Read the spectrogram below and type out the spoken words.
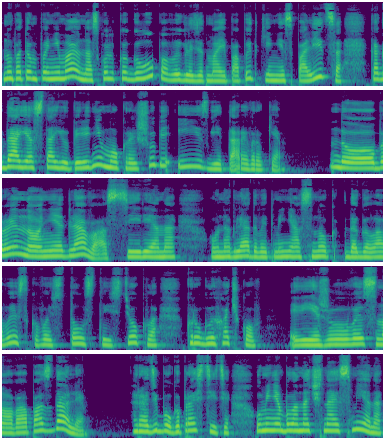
но потом понимаю, насколько глупо выглядят мои попытки не спалиться, когда я стою перед ним в мокрой шубе и с гитарой в руке. «Добрый, но не для вас, сирена!» Он оглядывает меня с ног до головы сквозь толстые стекла круглых очков. «Вижу, вы снова опоздали!» «Ради бога, простите, у меня была ночная смена,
